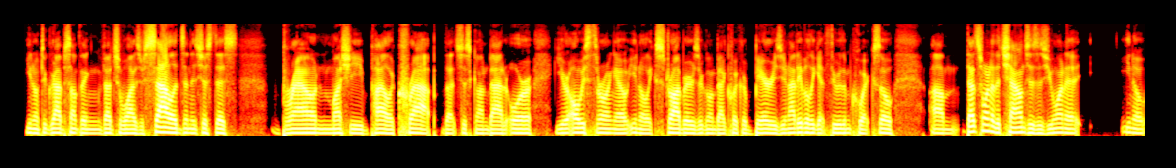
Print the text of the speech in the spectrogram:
you know, to grab something vegetable wise or salads and it's just this brown mushy pile of crap that's just gone bad? Or you're always throwing out you know like strawberries are going bad quick or berries. You're not able to get through them quick. So um, that's one of the challenges is you want to you know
